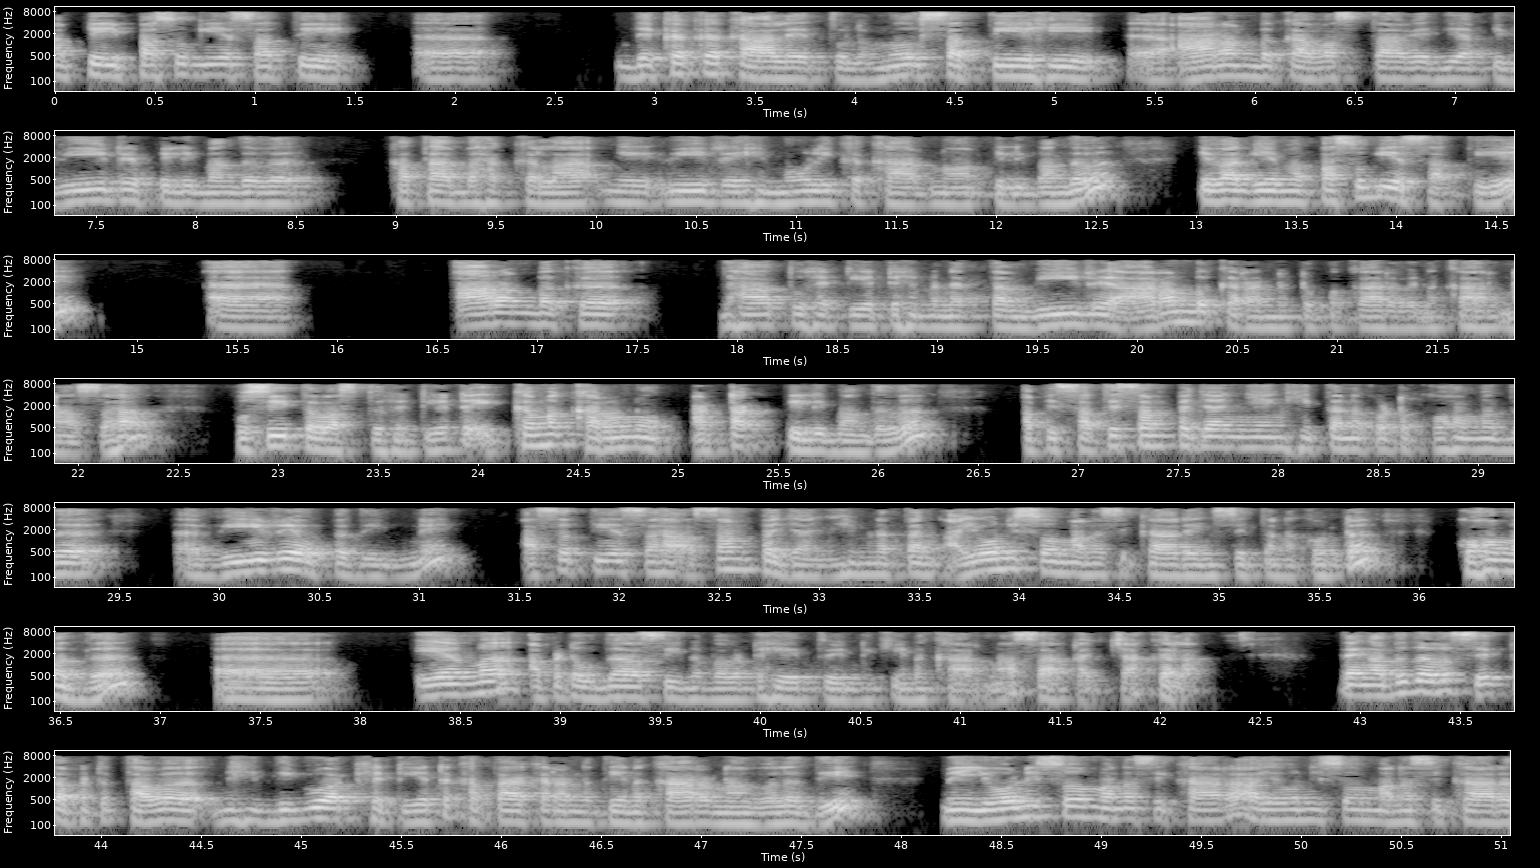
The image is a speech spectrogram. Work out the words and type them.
අපි පසුගිය සතියේ දෙකක කාලය තුල මුල් සතියේහි ආරම්භක අවස්ථාවේදී අපි වීරය පිළිබඳව කතා බහ කළා. මේ වීරයේ මූලික කාරණා පිළිබඳව. ඒ වගේම පසුගිය සතියේ ආරම්භක ධාතු හැටියට එහෙම නැත්නම් වීරය ආරම්භ කරන්නට උපකාර වෙන කාරණා සහ කුසීත වස්තු හැටියට එකම කරුණු 8ක් පිළිබඳව අපි සති සම්පජඤ්ඤයෙන් හිතනකොට කොහොමද වීරය උපදින්නේ අසතිය සහ අසම්පජඤ්ඤ එහෙම නැත්නම් අයෝනිසෝ මනසිකාරයෙන් සිතනකොට කොහොමද එයම අපිට උදාසීන බවට හේතු වෙන්නේ කියන කාරණා සාකච්ඡා කළා. දැන් අද දවසෙත් අපිට තව මෙහි දිගුවක් හැටියට කතා කරන්න තියෙන කාරණාවලදී මේ යෝනිසෝ මනසිකාර අයෝනිසෝ මනසිකාර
